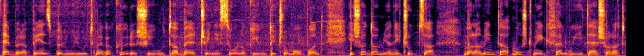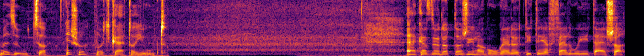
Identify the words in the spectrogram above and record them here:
Ebből a pénzből újult meg a Körösi út, a Bercsényi Szolnoki úti csomópont és a Damjani utca, valamint a most még felújítás alatt Mező utca és a Nagykátai út. Elkezdődött a zsinagóga előtti tér felújítása.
